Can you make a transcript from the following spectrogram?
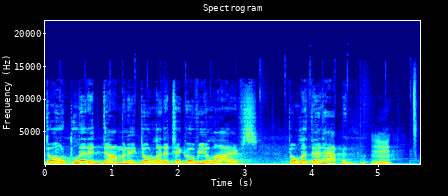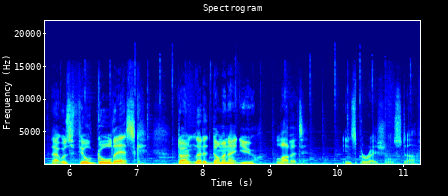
Don't let it dominate. Don't let it take over your lives. Don't let that happen. Hmm. That was Phil Gould esque. Don't let it dominate you. Love it. Inspirational stuff.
